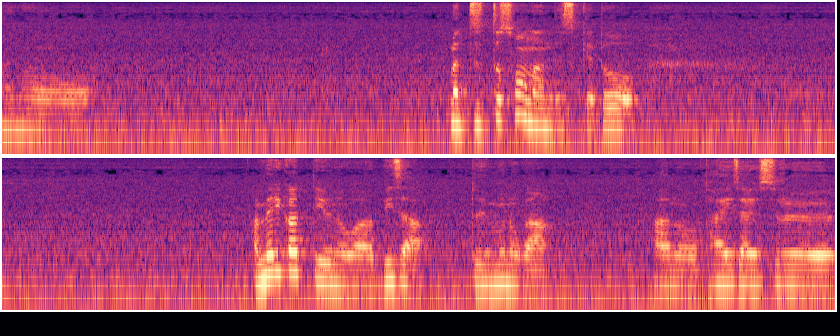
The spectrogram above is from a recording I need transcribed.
あのまあ、ずっとそうなんですけどアメリカっていうのはビザというものがあの滞在する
